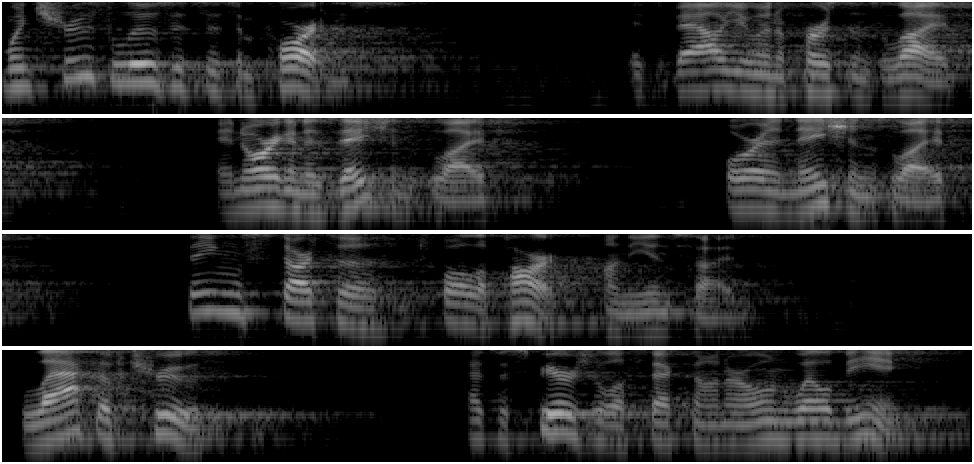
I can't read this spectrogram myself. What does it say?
When truth loses its importance, its value in a person's life, an organization's life, or a nation's life, things start to fall apart on the inside. Lack of truth has a spiritual effect on our own well being.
